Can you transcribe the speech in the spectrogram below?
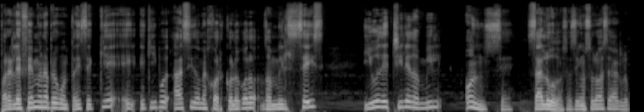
Para el FM una pregunta, dice, ¿qué e-, equipo ha sido mejor? Colo Colo 2006 y U de Chile 2011. Saludos, así que un saludo a Seba Club.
